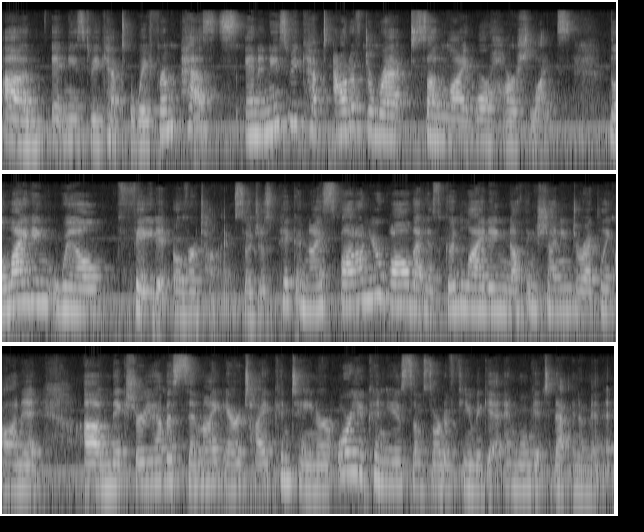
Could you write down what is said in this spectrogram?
Um, it needs to be kept away from pests, and it needs to be kept out of direct sunlight or harsh lights. The lighting will fade it over time. So just pick a nice spot on your wall that has good lighting, nothing shining directly on it. Um, make sure you have a semi-airtight container or you can use some sort of fumigant and we'll get to that in a minute.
